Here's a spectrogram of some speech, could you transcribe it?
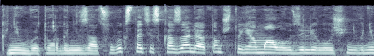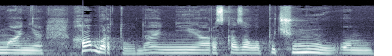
к ним в эту организацию. Вы, кстати, сказали о том, что я мало уделила очень внимания Хаббарту, да, не рассказала, почему он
